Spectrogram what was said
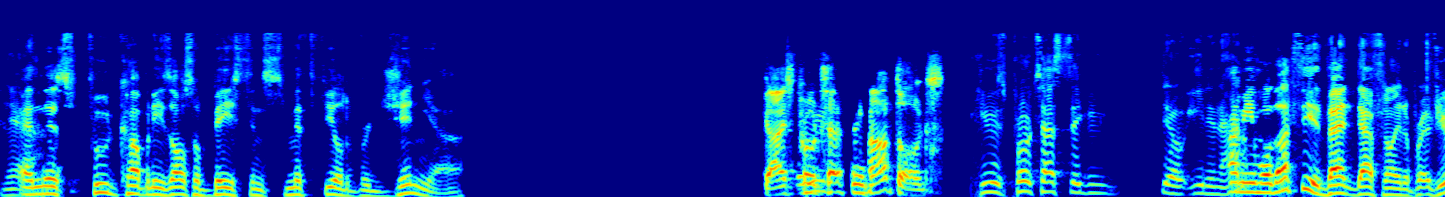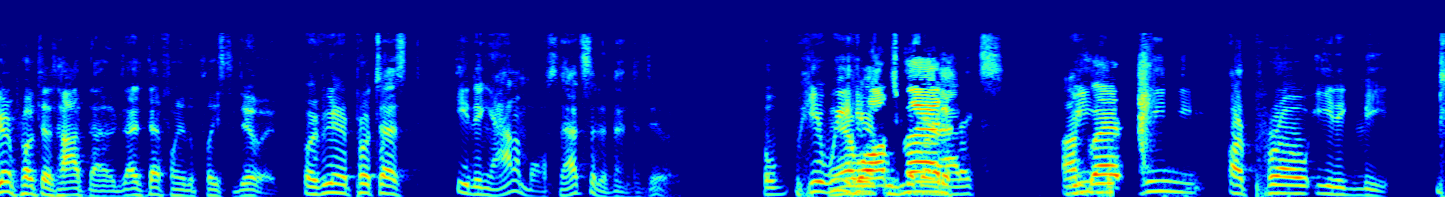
Yeah. and this food company is also based in Smithfield, Virginia. Guys protesting hot dogs. he was protesting, you know, eating. I mean, well, that's the event definitely. To, if you're going to protest hot dogs, that's definitely the place to do it. or if you're going to protest eating animals, that's an event to do it. But here we Yeah, here well, at I'm glad- Addicts, I'm we, glad- we are pro eating meat.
